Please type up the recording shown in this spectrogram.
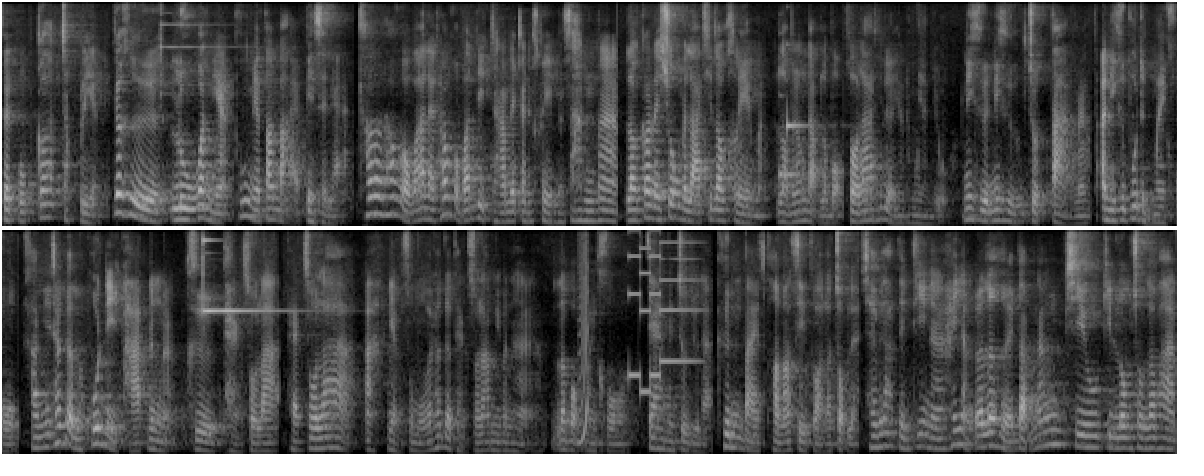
เสร็จปุ๊บก็จะเปลี่ยน ก็คือรู้วันเนี้ยพรุ่งนี้ตอนบ่ายเปลี่ยนเสร็จแล้วเท่าเท่ากับว่าอะไร เท่ากับว่าดิดไทม์ในการเคลมมันสั้นมาก แล้วก็ในช่วงเวลาที่เราเคลมอะเราไม่ต้องดับระบบโซล่าที่เหลือยังทำงานอยู่ นี่คือนี่คือจุดต่างนะ อันนี้คือพูดถึงไมโคร คราวนี้ถ้าเกิดมาพูดในอีกพาร์ทหนึ่งอะคือแผงโซล่า แผงโซล่าอะอย่างสมมติว่าถ้าเกิดแผงโซล่ามีปัญหา ระบบไมโครแจ้งเป็นจุดอยู่แล้ว ขึ้นไปถอนน็อตสี่ตัวแล้วจบเลย ใช้เวลาเต็มที่นะ ให้อย่างเออเลอเหยแบบนั่งชิลกินลมชมสะพาน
